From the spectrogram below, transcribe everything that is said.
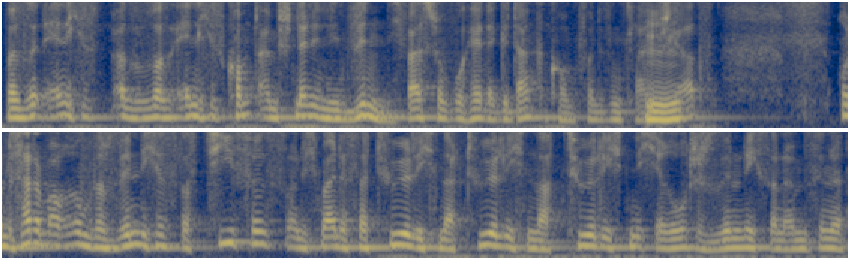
weil so ein ähnliches, also sowas ähnliches kommt einem schnell in den Sinn. Ich weiß schon, woher der Gedanke kommt von diesem kleinen Scherz. Und es hat aber auch irgendwas Sinnliches, was Tiefes. Und ich meine es natürlich, natürlich, natürlich, nicht erotisch sinnlich, sondern im Sinne,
